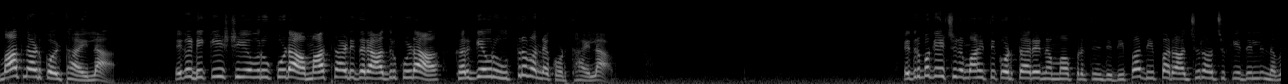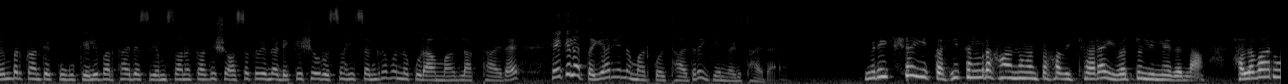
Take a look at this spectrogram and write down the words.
ಮಾತನಾಡ್ಕೊಳ್ತಾ ಇಲ್ಲ. ಈಗ ಡಿಕೆಶಿ ಅವರು ಕೂಡ ಮಾತನಾಡಿದ್ದಾರೆ, ಆದರೂ ಕೂಡ ಖರ್ಗೆ ಅವರು ಉತ್ತರವನ್ನೇ ಕೊಡ್ತಾ ಇಲ್ಲ. ಇದ್ರ ಬಗ್ಗೆ ಹೆಚ್ಚಿನ ಮಾಹಿತಿ ಕೊಡ್ತಾರೆ ನಮ್ಮ ಪ್ರತಿನಿಧಿ ದೀಪ. ದೀಪ, ರಾಜ್ಯ ರಾಜಕೀಯದಲ್ಲಿ ನವೆಂಬರ್ ಕ್ರಾಂತಿಯ ಕೂಗು ಕೇಳಿ ಬರ್ತಾ ಇದೆ. ಸಿಎಂ ಸ್ಥಾನಕ್ಕಾಗಿ ಶಾಸಕರಿಂದ ಡಿಕೆಶಿ ಅವರು ಸಹಿ ಸಂಗ್ರಹವನ್ನು ಕೂಡ ಮಾಡಲಾಗ್ತಾ ಇದೆ. ಹೇಗೆಲ್ಲ ತಯಾರಿಯನ್ನ ಮಾಡ್ಕೊಳ್ತಾ ಇದ್ದಾರೆ ಏನ್ ನಡೀತಾ ಇದೆ? ನಿರೀಕ್ಷಾ ಈ ಸಹಿ ಸಂಗ್ರಹ ಅನ್ನುವಂತಹ ವಿಚಾರ ಇವತ್ತು ನಿನ್ನೆದಲ್ಲ. ಹಲವಾರು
